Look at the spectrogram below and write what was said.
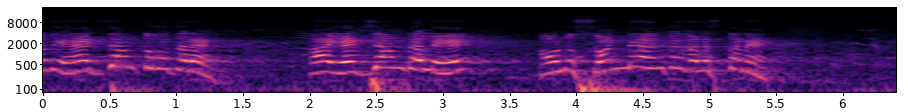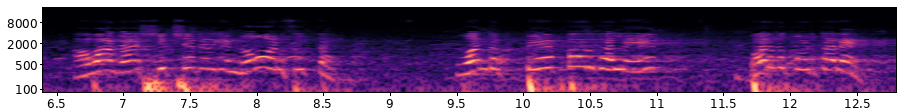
ಒಂದು ಎಕ್ಸಾಮ್ ತಗೋತಾರೆ. ಆ ಎಕ್ಸಾಮ್ದಲ್ಲಿ ಅವನು ಸೊನ್ನೆ ಅಂಕ ಗಳಿಸ್ತಾನೆ. ಅವಾಗ ಶಿಕ್ಷಕರಿಗೆ ನೋವು ಅನಿಸುತ್ತೆ. ಒಂದು ಪೇಪರ್ದಲ್ಲಿ ಬರೆದು ಕೊಡ್ತಾರೆ.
